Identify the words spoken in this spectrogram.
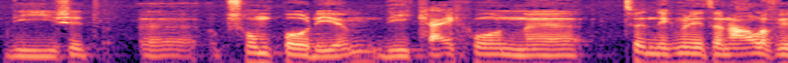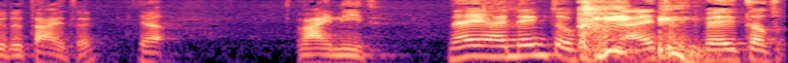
die zit eh, op zo'n podium... die krijgt gewoon eh 20 minuten, een half uur de tijd, hè? Ja. Wij niet. Nee, hij neemt ook de tijd. Ik weet dat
